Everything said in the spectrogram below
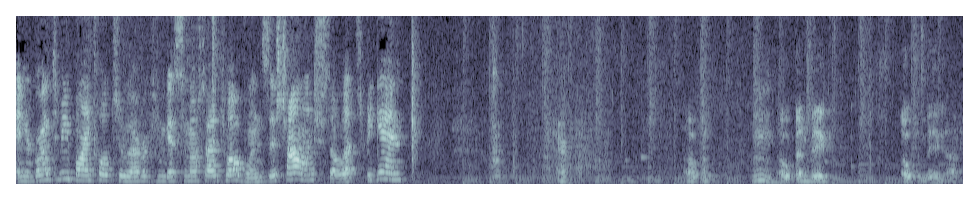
and you're going to be blindfolded so whoever can guess the most out of 12 wins this challenge. So let's begin. Here. Open. Mm. Open big. Open big, honey.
